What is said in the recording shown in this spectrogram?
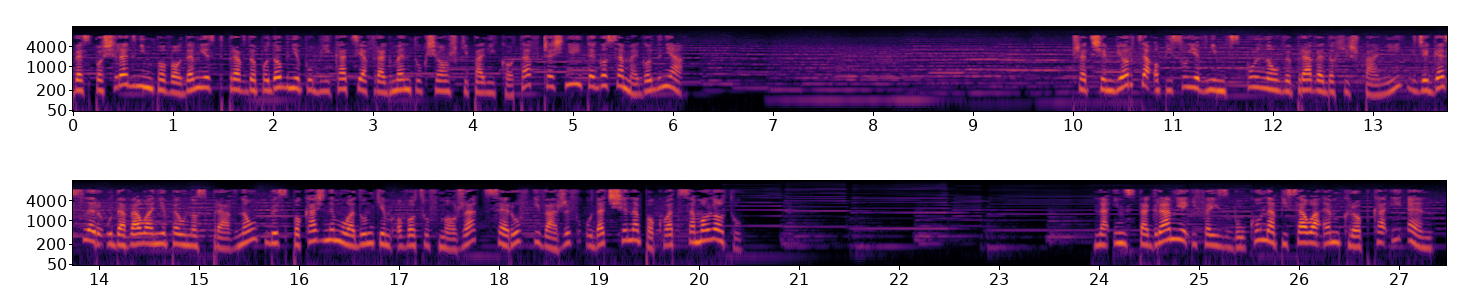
Bezpośrednim powodem jest prawdopodobnie publikacja fragmentu książki Palikota wcześniej tego samego dnia. Przedsiębiorca opisuje w nim wspólną wyprawę do Hiszpanii, gdzie Gessler udawała niepełnosprawną, by z pokaźnym ładunkiem owoców morza, serów i warzyw udać się na pokład samolotu. Na Instagramie i Facebooku napisała m.in.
